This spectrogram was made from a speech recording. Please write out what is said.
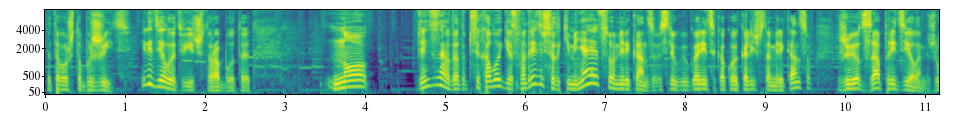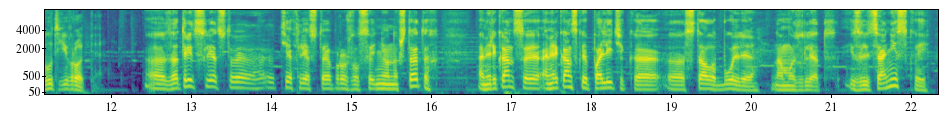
для того, чтобы жить. Или делают вид, что работают. Но я не знаю, вот эта психология, смотрите, все-таки меняется у американцев, если вы говорите, какое количество американцев живет за пределами, живут в Европе. А, за 30 лет, что я, тех лет, что я прожил в Соединенных Штатах, американцы, американская политика э, стала более, на мой взгляд, изоляционистской –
